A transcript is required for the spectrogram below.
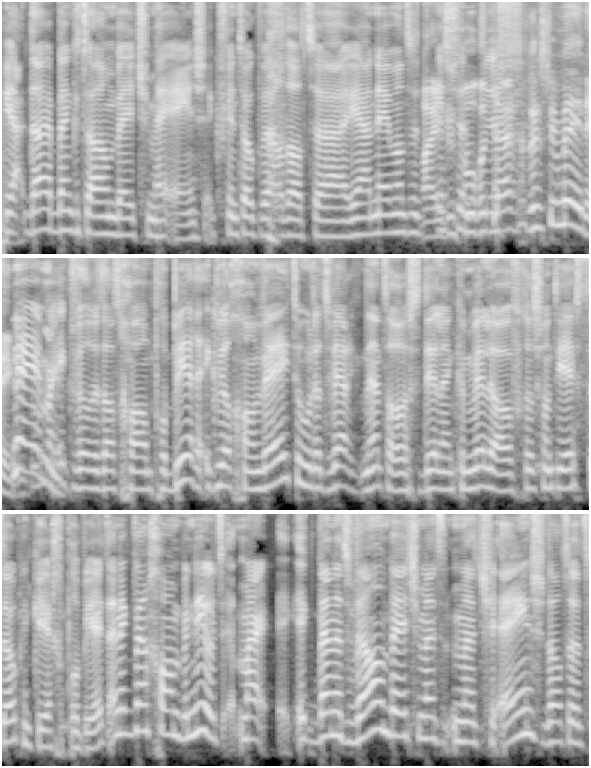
Ja, daar ben ik het wel een beetje mee eens. Ik vind ook wel dat. Uh, ja, nee, want het maar je is doet volgend jaar gerust weer mee, denk Nee, ik, maar ik wilde dat gewoon proberen. Ik wil gewoon weten hoe dat werkt. Net als Dylan Camille overigens, want die heeft het ook een keer geprobeerd. En ik ben gewoon benieuwd. Maar ik ben het wel een beetje met, met je eens dat het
